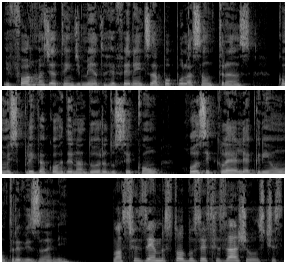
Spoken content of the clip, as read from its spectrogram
e formas de atendimento referentes à população trans, como explica a coordenadora do SECOM, Rosiclélia Grion Trevisani. Nós fizemos todos esses ajustes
